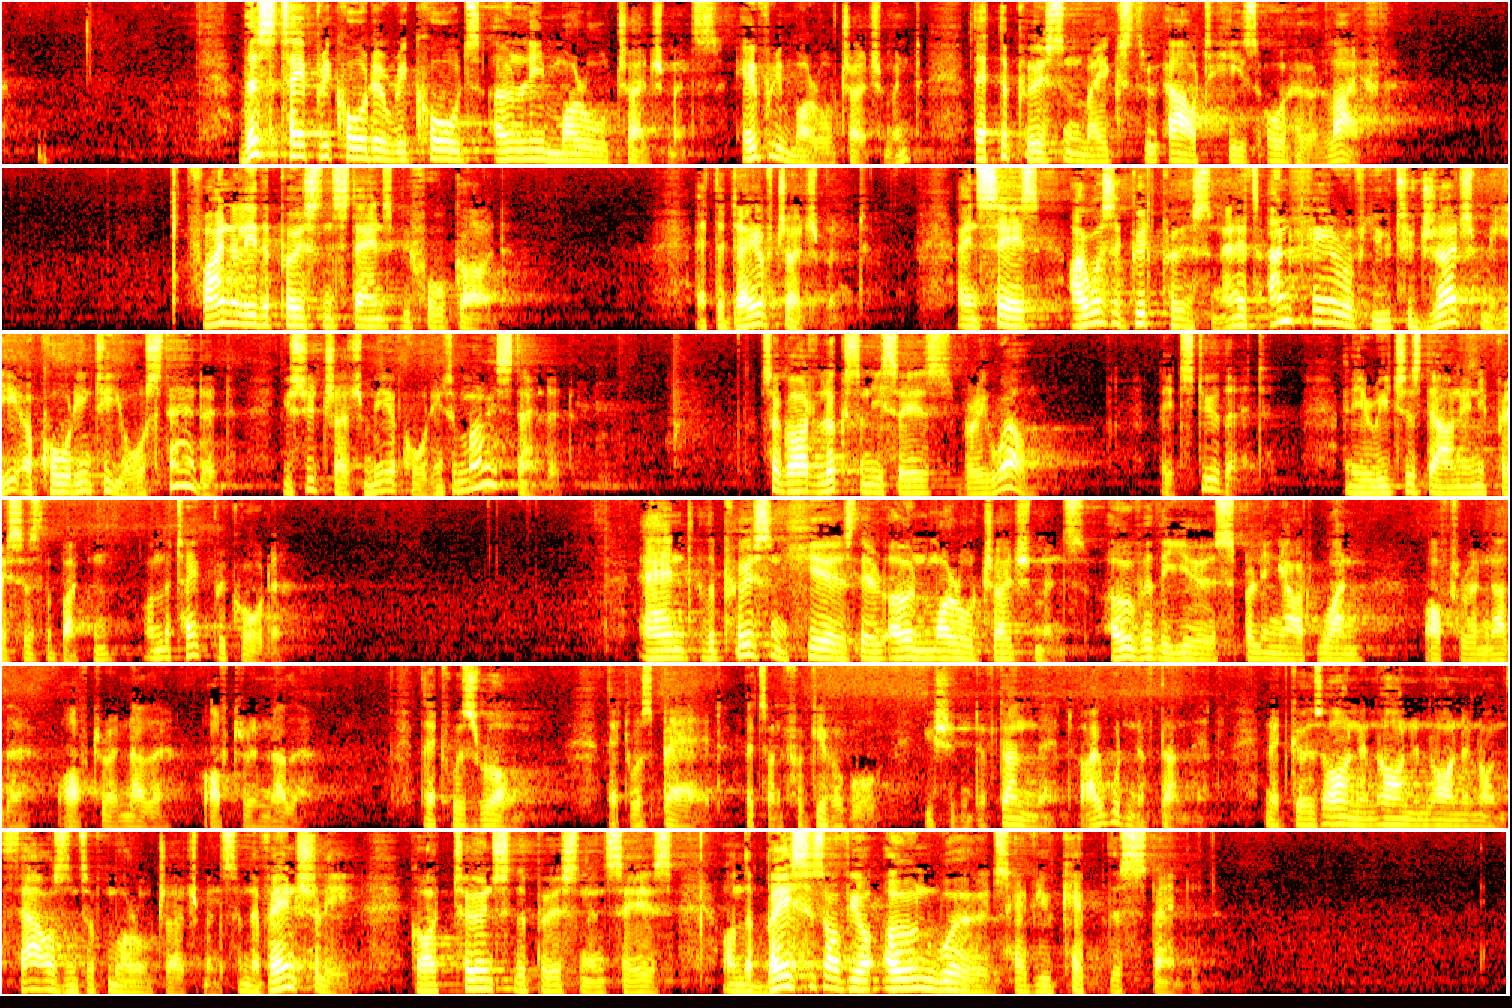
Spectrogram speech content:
This tape recorder records only moral judgments, every moral judgment that the person makes throughout his or her life. Finally, the person stands before God at the day of judgment and says, I was a good person, and it's unfair of you to judge me according to your standard. You should judge me according to my standard. So God looks and he says, Very well, let's do that. And he reaches down and he presses the button on the tape recorder. And the person hears their own moral judgments over the years spilling out one after another, after another, after another. That was wrong. That was bad. That's unforgivable. You shouldn't have done that. I wouldn't have done that. And it goes on and on and on and on, thousands of moral judgments. And eventually, God turns to the person and says, On the basis of your own words, have you kept this standard?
